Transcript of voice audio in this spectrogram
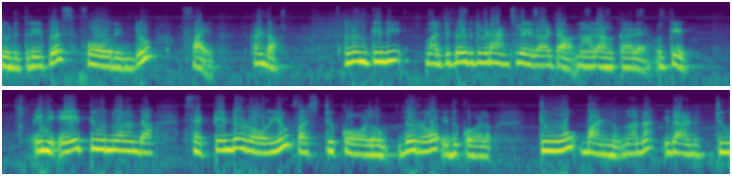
two into three plus four into five കണ്ടോ? ഇത് നമുക്കിനി മൾട്ടിപ്ലൈ ചെയ്തിട്ട് ഇവിടെ ആൻസർ ചെയ്താട്ടോ നാലാൾക്കാരെ ഓക്കെ ഇനി എ ടു എന്ന് പറഞ്ഞാൽ എന്താ? സെക്കൻഡ് റോയും ഫസ്റ്റ് കോളവും ഇത് റോ ഇത് കോളം ടു വണ്ണും എന്ന് പറഞ്ഞാൽ ഇതാണ് ടു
